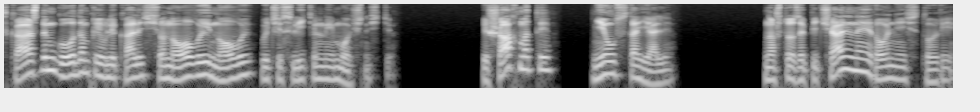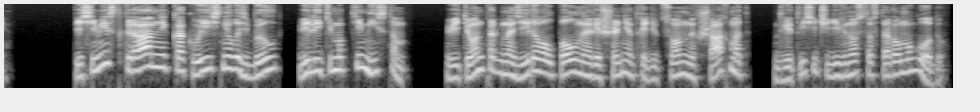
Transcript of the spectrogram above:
с каждым годом привлекались все новые и новые вычислительные мощности. И шахматы не устояли. Но что за печальная ирония истории. Пессимист Крамник, как выяснилось, был великим оптимистом, ведь он прогнозировал полное решение традиционных шахмат к 2092 году.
